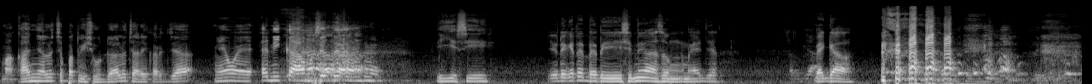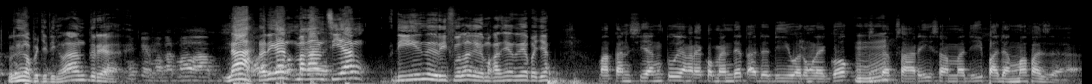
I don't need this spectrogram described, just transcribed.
Makanya lu cepat wisuda, lu cari kerja, ngewe, eh nikah maksudnya. Iya sih. Yaudah kita dari sini langsung ini aja. Begal. Gue ngapa jadi ngelantur ya? Oke, makan malam. Nah, tadi kan makan siang di ini review lagi makan siang tadi apa aja? Makan siang tuh yang recommended ada di Warung Legok, di Mhm. Setiap Sari sama di Padang Mafaza.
